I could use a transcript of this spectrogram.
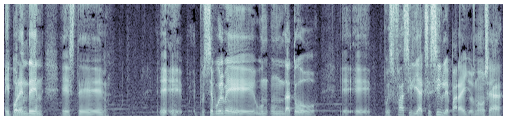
y por ende, este, eh, eh, pues se vuelve un, dato pues fácil y accesible para ellos, ¿no? O sea,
